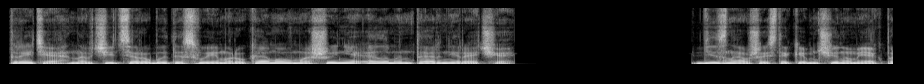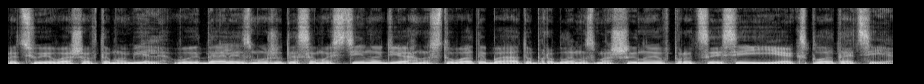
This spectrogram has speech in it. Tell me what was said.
Третє, навчіться робити своїми руками в машині елементарні речі. Дізнавшись таким чином, як працює ваш автомобіль, ви далі зможете самостійно діагностувати багато проблем з машиною в процесі її експлуатації.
